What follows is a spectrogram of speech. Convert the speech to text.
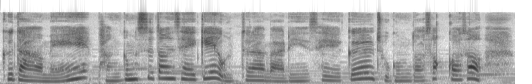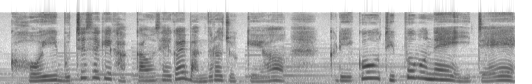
그 다음에 방금 쓰던 색의 울트라마린 색을 조금 더 섞어서 거의 무채색에 가까운 색을 만들어 줄게요. 그리고 뒷부분에 이제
